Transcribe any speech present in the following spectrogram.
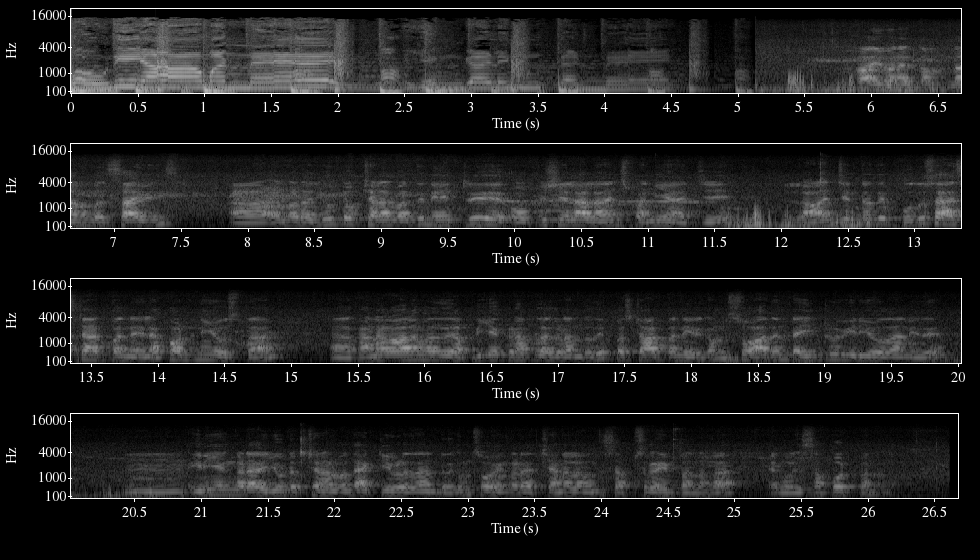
வவுனியா மண்ணே எங்களின் கண்ணே ஹாய் வணக்கம். நான் உங்கள் சாய்வின்ஸ். என்னோட யூடியூப் சேனல் வந்து நேற்று ஒஃபிஷியலாக லான்ச் பண்ணியாச்சு. லான்ச்ன்றது புதுசாக ஸ்டார்ட் பண்ணல கண்டினியூஸ் தான். கனகாலம் அது அப்படியே கிடப்பில் கிடந்தது. இப்போ ஸ்டார்ட் பண்ணியிருக்கோம். ஸோ அதன்ட்ட இன்ட்ரூ வீடியோ தான் இது. இனி எங்களோட யூடியூப் சேனல் வந்து ஆக்டிவில் தான் இருக்கும். ஸோ எங்களோட சேனலை வந்து சப்ஸ்கிரைப் பண்ணுங்கள் எங்களுக்கு சப்போர்ட் பண்ணுங்கள்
